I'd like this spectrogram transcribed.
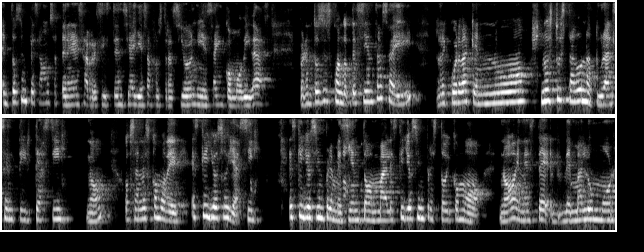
entonces empezamos a tener esa resistencia y esa frustración y esa incomodidad. Pero entonces cuando te sientas ahí, recuerda que no, no es tu estado natural sentirte así, ¿no? O sea, no es como de, es que yo soy así, es que yo siempre me siento mal, es que yo siempre estoy como, ¿no? En este de mal humor,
